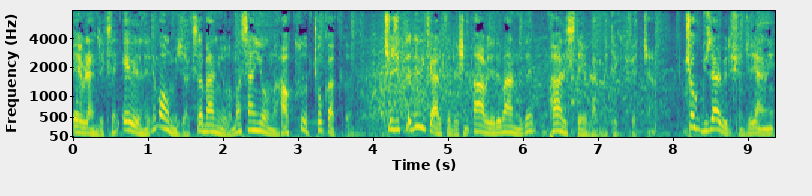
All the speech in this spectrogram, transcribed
Evlenecekse evlenelim olmayacaksa ben yoluma sen yoluma. Haklı çok haklı. Çocuk da dedi ki arkadaşım abi dedi ben de Paris'te evlenme teklif edeceğim. Çok güzel bir düşünce yani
